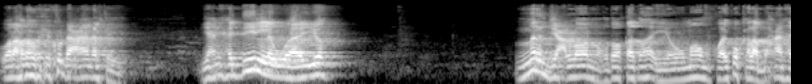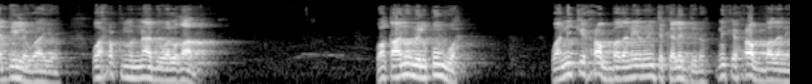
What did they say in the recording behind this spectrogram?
Waraaba wixii ku dhacaan arkay yacni haddii la waayo marjac loo noqdo qadaa iyo umamku ay ku kala baxaan haddii la waayo waa xukmu naabi walgaab waa qaanuun ilquwa waa ninkii xoog badani inuu inta kala dilo ninkii xoog badani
